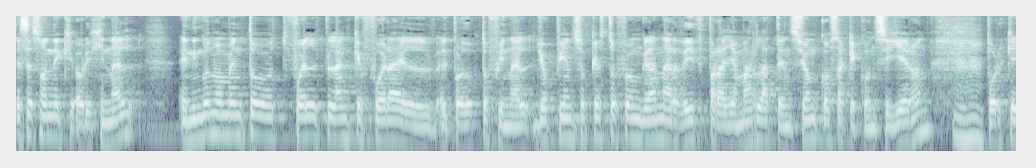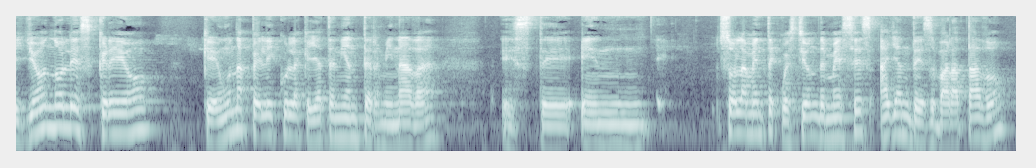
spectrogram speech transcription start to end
ese Sonic original en ningún momento fue el plan que fuera el, el, producto final. Yo pienso que esto fue un gran ardid para llamar la atención, cosa que consiguieron, uh -huh. porque yo no les creo que una película que ya tenían terminada, este, en solamente cuestión de meses, hayan desbaratado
